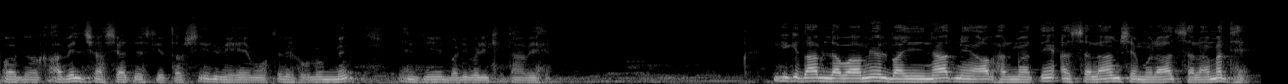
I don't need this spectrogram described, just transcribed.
بہت قابل شخصیت اس کی تفسیر بھی ہے، مختلف علوم میں ان کی بڑی بڑی کتابیں ہیں۔ ان کی کتاب لوامی البینات میں آپ فرماتے ہیں، السلام سے مراد سلامت ہے۔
